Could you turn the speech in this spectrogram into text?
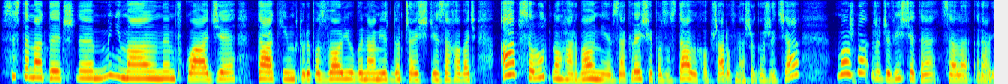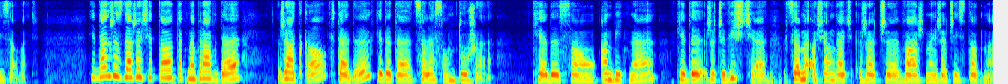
systematycznym, minimalnym wkładzie, takim, który pozwoliłby nam jednocześnie zachować absolutną harmonię w zakresie pozostałych obszarów naszego życia, można rzeczywiście te cele realizować. Jednakże zdarza się to tak naprawdę rzadko wtedy, kiedy te cele są duże, kiedy są ambitne, kiedy rzeczywiście chcemy osiągać rzeczy ważne i rzeczy istotne.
